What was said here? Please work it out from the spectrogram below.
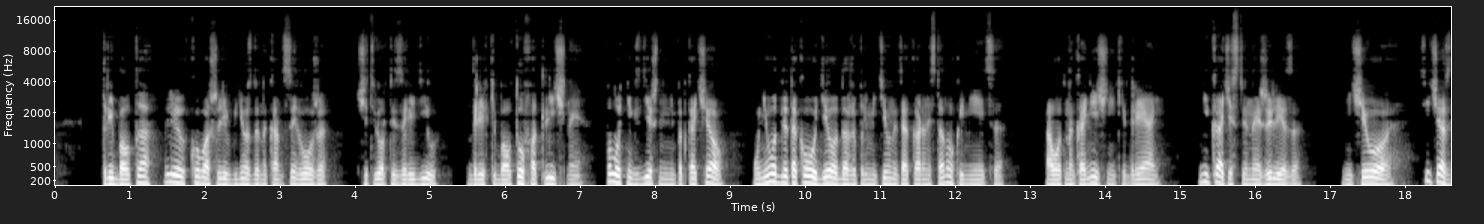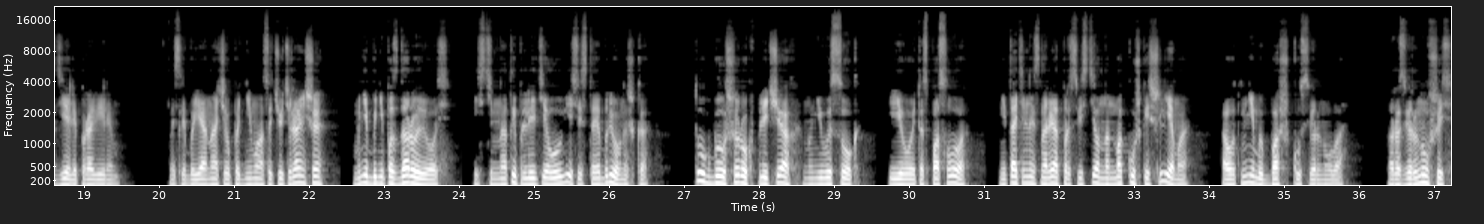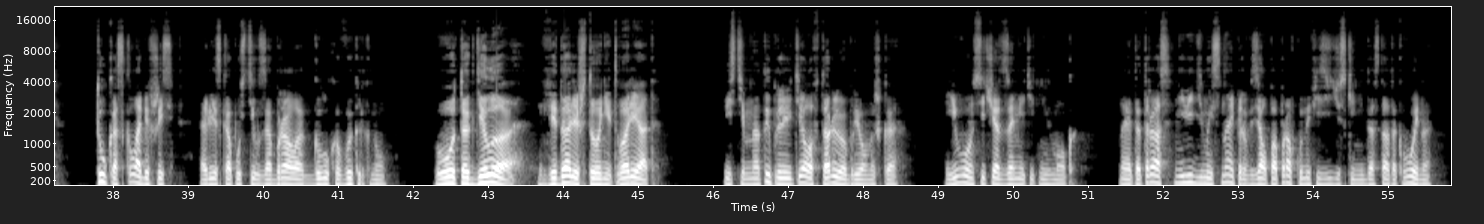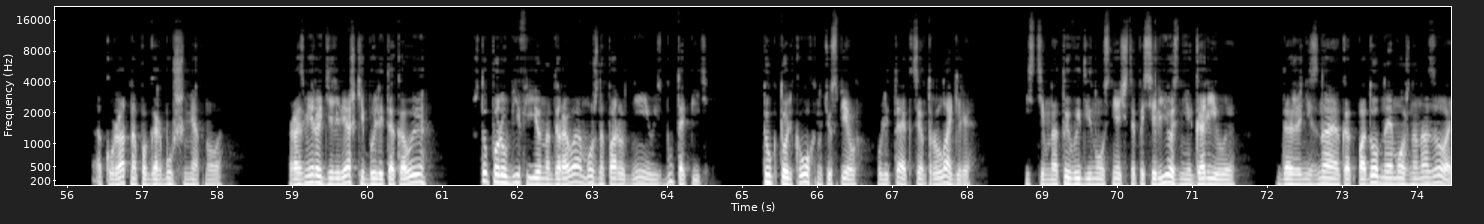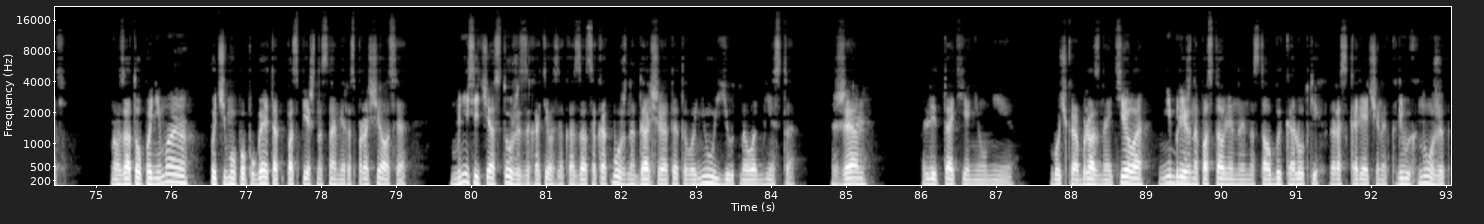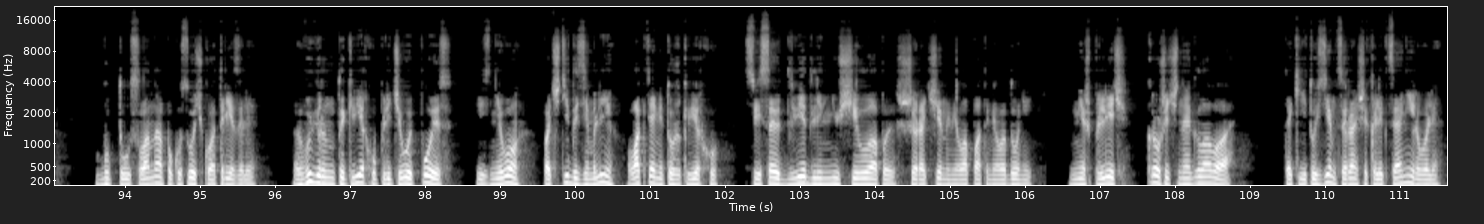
Три болта легко вошли в гнезда на конце ложа, четвертый зарядил. Древки болтов отличные, плотник здешний не подкачал. У него для такого дела даже примитивный токарный станок имеется. А вот наконечники дрянь, некачественное железо. Ничего, сейчас в деле проверим. Если бы я начал подниматься чуть раньше, мне бы не поздоровилось. Из темноты прилетело увесистое бревнышко. Тук был широк в плечах, но невысок, и его это спасло. Метательный снаряд просвистел над макушкой шлема, а вот мне бы башку свернуло. Развернувшись, Тук, осклабившись, резко опустил забрало, глухо выкрикнул. «Вот так дела! Видали, что они творят?» Из темноты прилетело второе бревнышко. Его он сейчас заметить не смог. На этот раз невидимый снайпер взял поправку на физический недостаток воина. Аккуратно по горбу шмякнуло. Размеры деревяшки были таковы, что порубив ее на дрова, можно пару дней у избу топить. Тук только охнуть успел, улетая к центру лагеря. Из темноты выдвинулось нечто посерьезнее гориллы. Даже не знаю, как подобное можно назвать. Но зато понимаю, почему попугай так поспешно с нами распрощался. Мне сейчас тоже захотелось оказаться как можно дальше от этого неуютного места. Жаль, летать я не умею. Бочкообразное тело, небрежно поставленное на столбы коротких, раскоряченных кривых ножек, будто у слона по кусочку отрезали. Вывернутый кверху плечевой пояс, из него, почти до земли, локтями тоже кверху, свисают две длиннющие лапы с широченными лопатами ладоней. Меж плеч крошечная голова — Такие туземцы раньше коллекционировали,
